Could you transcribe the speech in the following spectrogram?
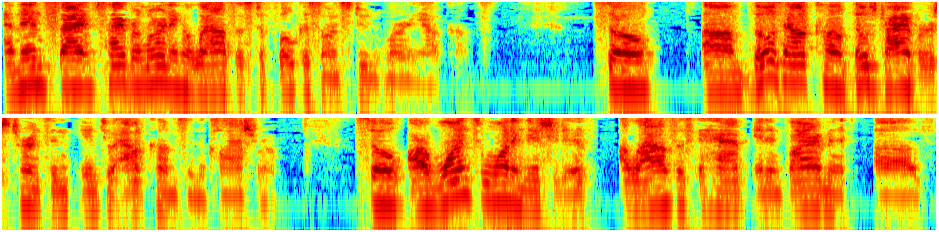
And then cyber learning allows us to focus on student learning outcomes. So um, those outcome, those drivers turns in, into outcomes in the classroom. So our one-to-one -one initiative allows us to have an environment of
